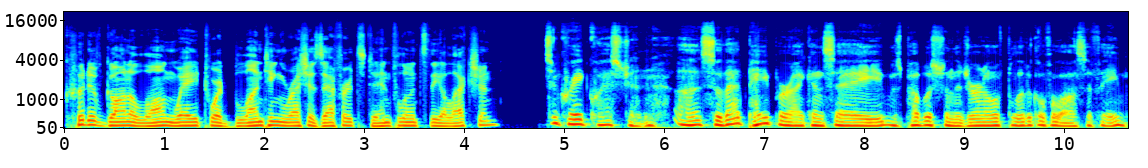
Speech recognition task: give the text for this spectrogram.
could have gone a long way toward blunting Russia's efforts to influence the election? It's a great question. Uh, so, that paper, I can say, was published in the Journal of Political Philosophy.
